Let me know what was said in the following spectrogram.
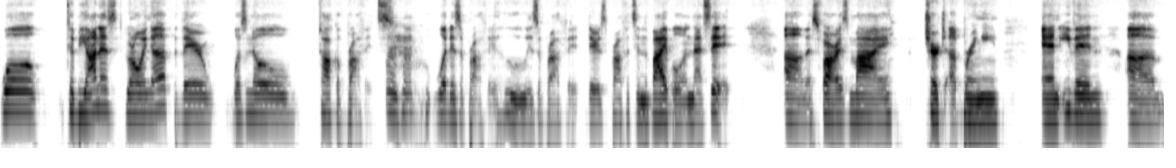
Well, to be honest, growing up, there was no talk of prophets. Mhm. What is a prophet? Who is a prophet? There's prophets in the Bible, and that's it. Um, as far as my church upbringing, and even um,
